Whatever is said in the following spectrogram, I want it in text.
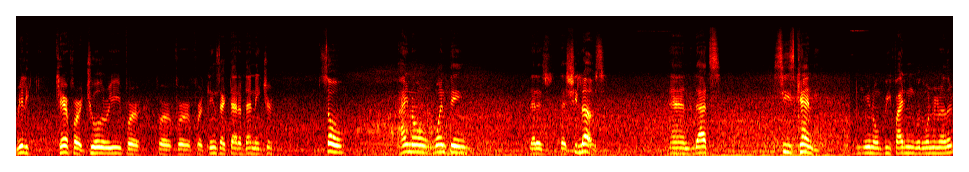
really care for jewelry, for for for for things like that of that nature. So I know one thing that is that she loves, and that's See's candy. You know, be fighting with one another.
